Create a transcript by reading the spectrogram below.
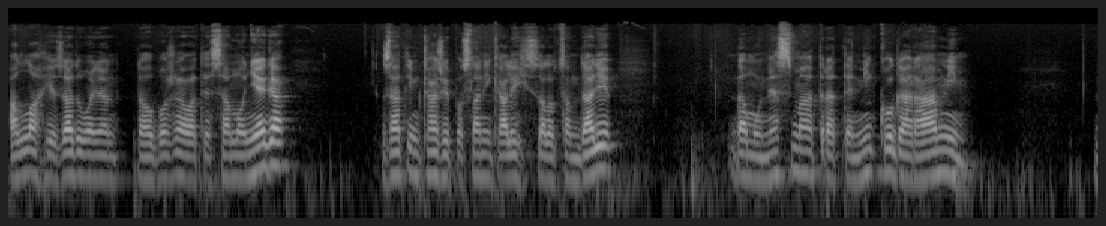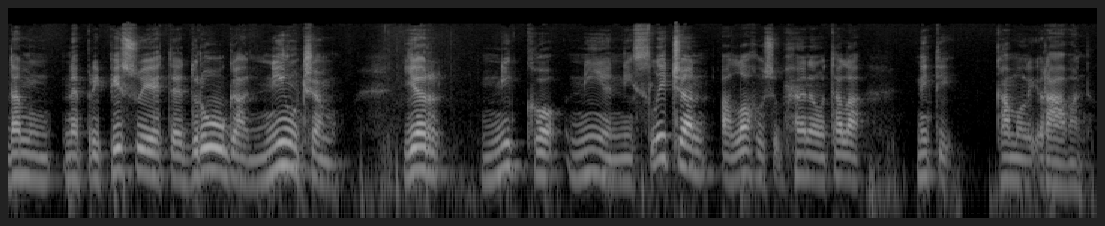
Allah je zadovoljan da obožavate samo njega. Zatim kaže poslanik alihi salacom dalje da mu ne smatrate nikoga ravnim, da mu ne pripisujete druga ni u čemu, jer niko nije ni sličan Allahu subhanahu wa ta'ala niti kamoli ravan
